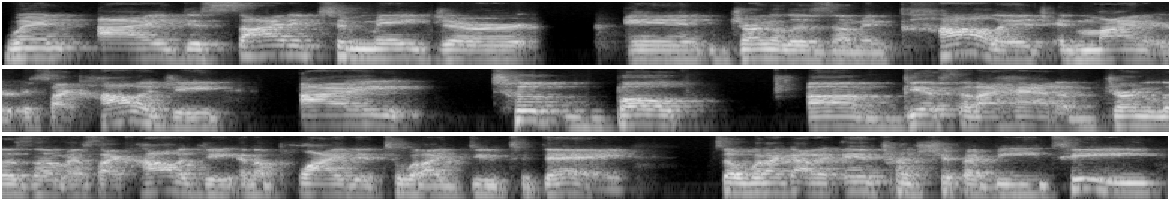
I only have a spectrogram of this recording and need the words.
when I decided to major in journalism in college and minor in psychology, I took both um, gifts that I had of journalism and psychology and applied it to what I do today. So when I got an internship at BET,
